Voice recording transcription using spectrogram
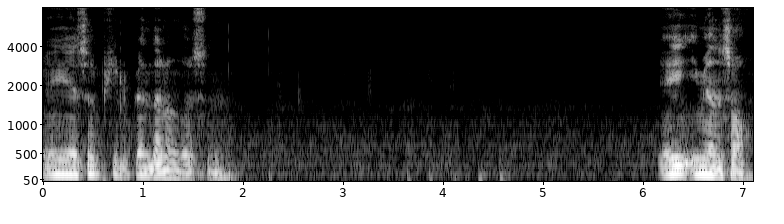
A에서 B를 뺀다는 것은 A이면서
